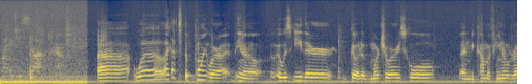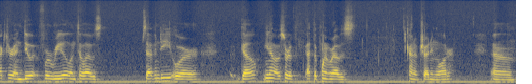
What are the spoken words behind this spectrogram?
Why did you stop? Uh, well, I got to the point where I, you know, it was either go to mortuary school and become a funeral director and do it for real until I was 70 or go. You know, I was sort of at the point where I was kind of treading water. Um,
